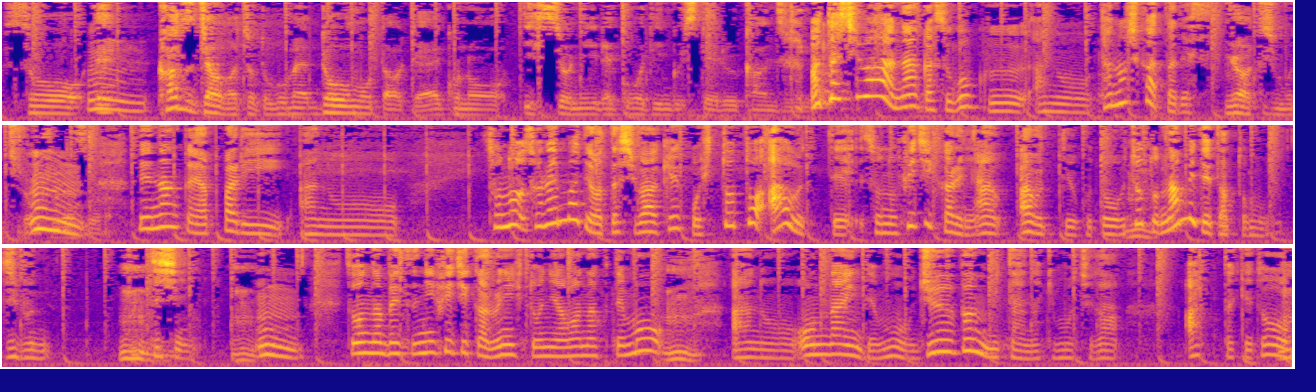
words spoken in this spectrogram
そう。うんえ、カズちゃんはちょっとごめん、どう思ったわけ？この一緒にレコーディングしている感じ。私はなんかすごく、あの、楽しかったです。いや、私もちろ、うんんそそうだ。で、なんかやっぱり、あのーその、それまで私は結構人と会うって、そのフィジカルに会う会うっていうことをちょっと舐めてたと思う、自分自身。うん、そんな別にフィジカルに人に会わなくても、んあの、オンラインでも十分みたいな気持ちがあったけど、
